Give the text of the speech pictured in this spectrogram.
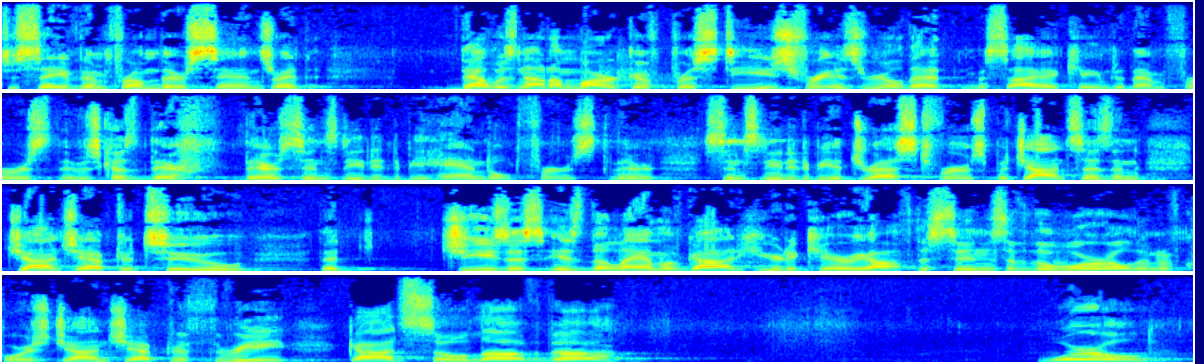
to save them from their sins, right? That was not a mark of prestige for Israel that Messiah came to them first. It was because their, their sins needed to be handled first. Their sins needed to be addressed first. But John says in John chapter 2 that Jesus is the Lamb of God here to carry off the sins of the world. And of course, John chapter 3, God so loved the world.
